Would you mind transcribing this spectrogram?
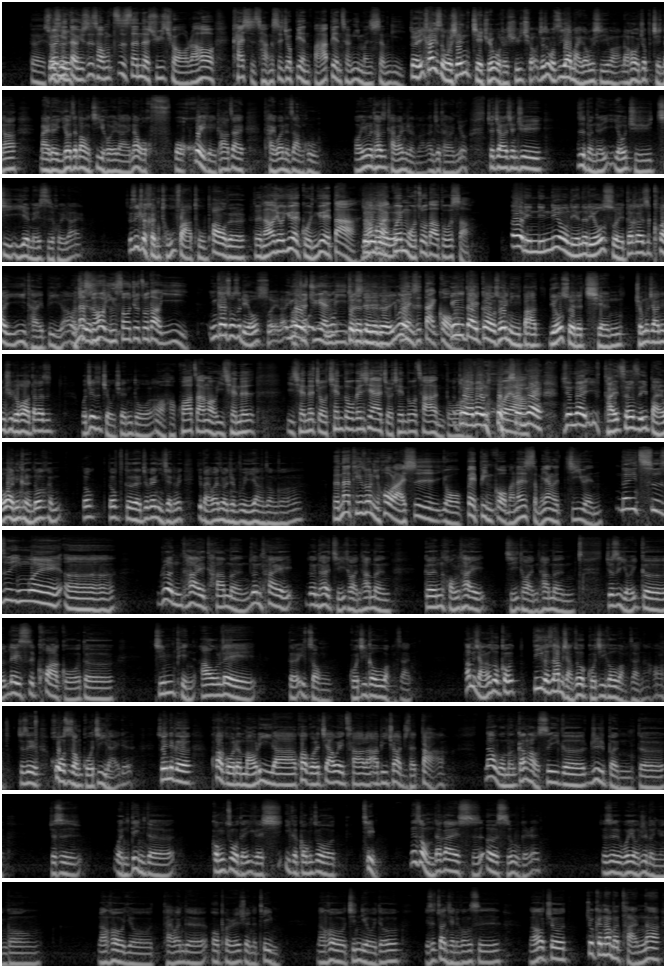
对，所以你等于是从自身的需求，然后开始尝试，就变把它变成一门生意。对，一开始我先解决我的需求，就是我自己要买东西嘛，然后就请他买了以后再帮我寄回来。那我我汇给他在台湾的账户哦，因为他是台湾人嘛，那就台湾邮，就叫他先去日本的邮局寄 EMS 回来，就是一个很土法土炮的。对，然后就越滚越大，然后后来规模做到多少？二零零六年的流水大概是快一亿台币了。我那时候营收就做到一亿，应该说是流水了，因为 GMV 对对对对对，因为你是代购，因为是代购，所以你把流水的钱全部加进去的话，大概是我记得是九千多了。哇，好夸张哦！以前的以前的九千多跟现在九千多差很多。对啊，不然现在现在一台车子一百万，你可能都很都都对对，就跟以前的一百万是完全不一样的状况。那听说你后来是有被并购吗？那是什么样的机缘？那一次是因为呃，润泰他们润泰润泰集团他们跟宏泰集团他们就是有一个类似跨国的精品 Outlet 的一种国际购物网站。他们想要做购，第一个是他们想做国际购物网站的哈，就是货是从国际来的，所以那个。跨国的毛利啦，跨国的价位差啦，R B charge 才大。那我们刚好是一个日本的，就是稳定的工作的一个一个工作 team。那时候我们大概十二十五个人，就是我有日本员工，然后有台湾的 operation 的 team，然后金流也都也是赚钱的公司，然后就就跟他们谈那。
